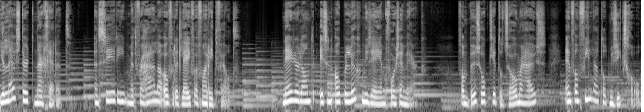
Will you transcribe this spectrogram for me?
Je luistert naar Gerrit, een serie met verhalen over het leven van Rietveld. Nederland is een openluchtmuseum voor zijn werk. Van bushokje tot zomerhuis en van villa tot muziekschool.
